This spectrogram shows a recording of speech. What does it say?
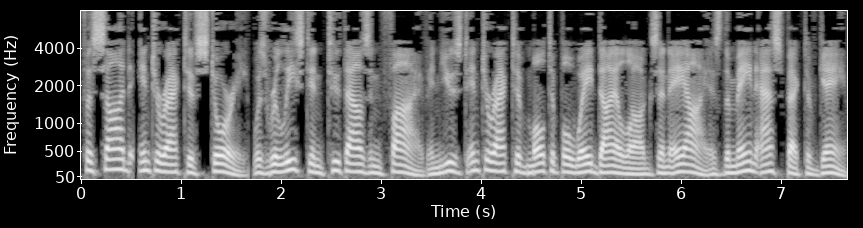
Facade interactive story was released in 2005 and used interactive multiple-way dialogues and AI as the main aspect of game.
